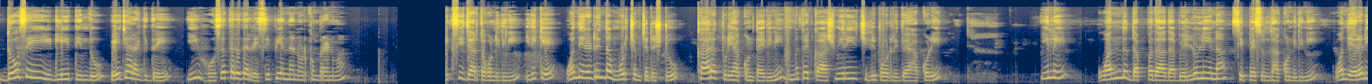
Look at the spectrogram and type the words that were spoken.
ದೋಸೆ, ಇಡ್ಲಿ ತಿಂದು ಬೇಜಾರಾಗಿದ್ದರೆ ಈ ಹೊಸ ಥರದ ರೆಸಿಪಿಯನ್ನು ನೋಡ್ಕೊಂಬರೋಣವಾ ಮಿಕ್ಸಿ ಜಾರ್ ತೊಗೊಂಡಿದ್ದೀನಿ ಇದಕ್ಕೆ ಒಂದೆರಡರಿಂದ ಮೂರು ಚಮಚದಷ್ಟು ಖಾರದ ಪುಡಿ ಹಾಕ್ಕೊಳ್ತಾ ಇದ್ದೀನಿ ನಿಮ್ಮ ಹತ್ರ ಕಾಶ್ಮೀರಿ ಚಿಲ್ಲಿ ಪೌಡರ್ ಇದ್ದರೆ ಹಾಕ್ಕೊಳ್ಳಿ. ಇಲ್ಲಿ ಒಂದು ದಪ್ಪದಾದ ಬೆಳ್ಳುಳ್ಳಿಯನ್ನು ಸಿಪ್ಪೆ ಸುಲಿದು ಹಾಕ್ಕೊಂಡಿದ್ದೀನಿ ಒಂದೆರಡು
